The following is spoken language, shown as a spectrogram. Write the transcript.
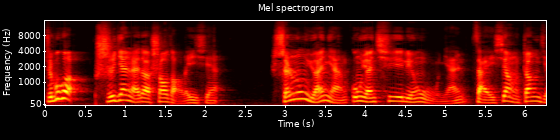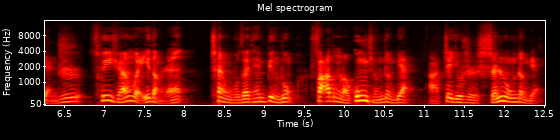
只不过时间来的稍早了一些。神龙元年（公元705年），宰相张柬之、崔玄伟等人趁武则天病重，发动了宫廷政变。啊，这就是神龙政变，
